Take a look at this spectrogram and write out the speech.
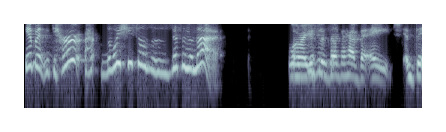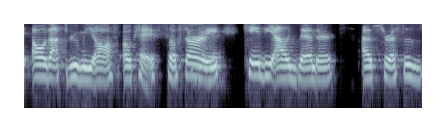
Yeah, but her, her the way she spells is different than that. Well, or I guess it doesn't have the H. They, oh, that threw me off. Okay, so sorry, yeah. Khandi Alexander as Teresa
